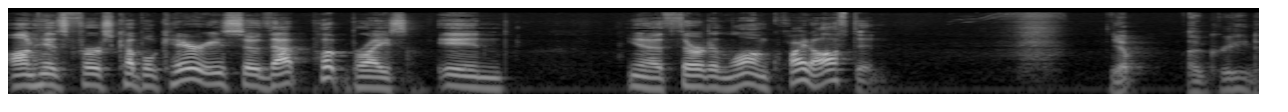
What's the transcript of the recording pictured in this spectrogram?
on his first couple carries, so that put Bryce in you know, third and long quite often. Yep, agreed.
